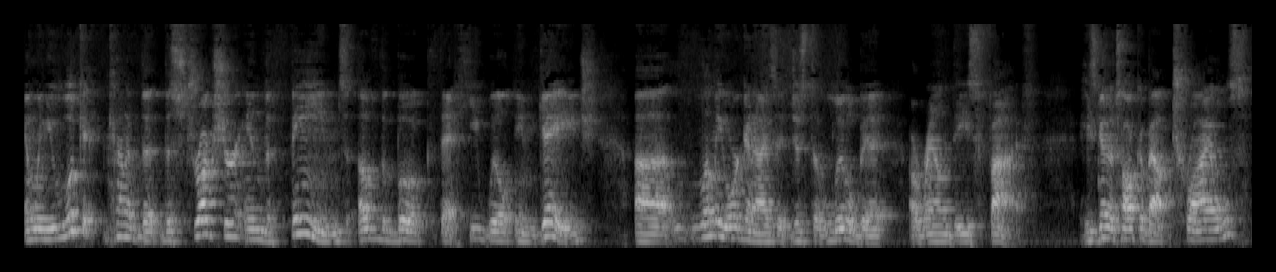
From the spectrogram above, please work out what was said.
And when you look at kind of the, the structure and the themes of the book that he will engage, uh, let me organize it just a little bit around these five. He's going to talk about trials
